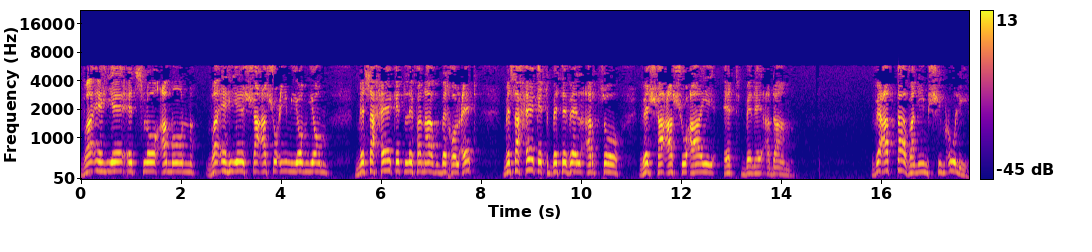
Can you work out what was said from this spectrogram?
ואהיה אצלו עמון, ואהיה שעשועים יום יום, משחקת לפניו בכל עת, משחקת בתבל ארצו, ושעשועי את בני אדם. ועתה בנים שמעו לי,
